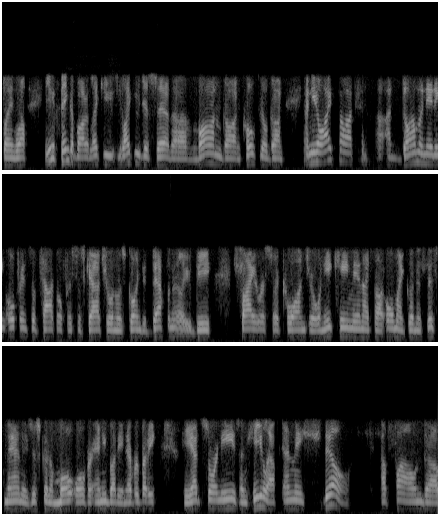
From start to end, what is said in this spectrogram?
playing well. You think about it, like you like you just said, uh, Vaughn gone, Cofield gone. And you know, I thought a dominating offensive tackle for Saskatchewan was going to definitely be Cyrus or Kouandjio. When he came in, I thought, oh my goodness, this man is just going to mow over anybody and everybody. He had sore knees and he left, and they still have found, uh,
